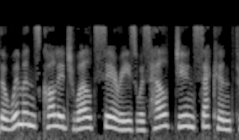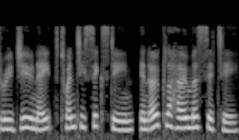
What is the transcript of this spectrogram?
The Women's College World Series was held June 2 through June 8, 2016, in Oklahoma City.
